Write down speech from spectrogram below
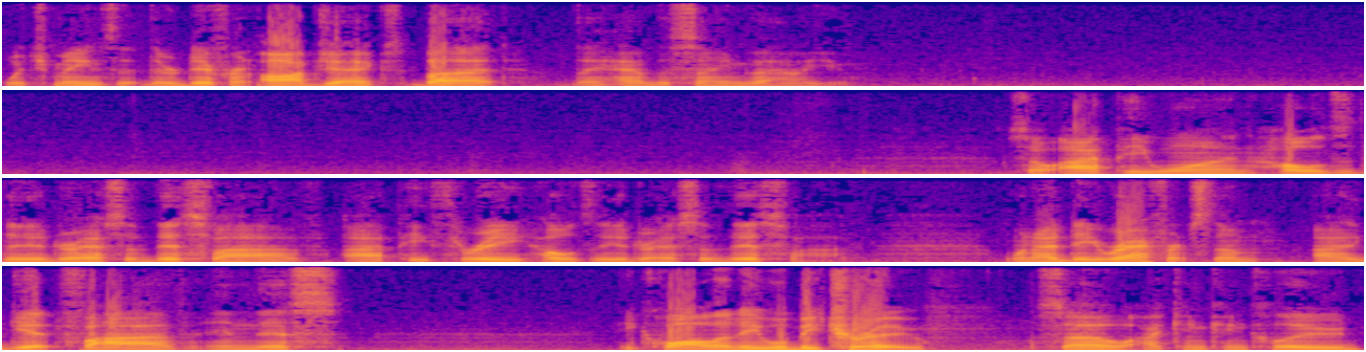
which means that they're different objects, but they have the same value. So IP1 holds the address of this 5, IP3 holds the address of this 5. When I dereference them, I get 5 and this equality will be true. So I can conclude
